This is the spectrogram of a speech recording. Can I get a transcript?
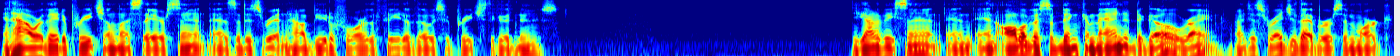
and how are they to preach unless they are sent? As it is written, how beautiful are the feet of those who preach the good news. You got to be sent, and, and all of us have been commanded to go, right? I just read you that verse in Mark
